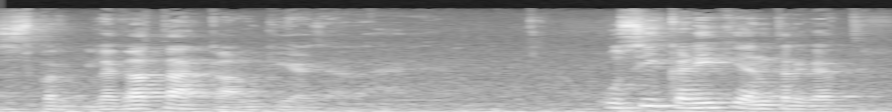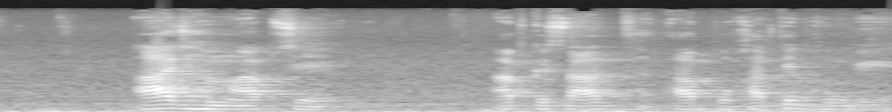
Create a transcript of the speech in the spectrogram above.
जिस पर लगातार काम किया जा रहा है। उसी कड़ी के अंतर्गत आज हम आपसे, आपके साथ आप मुखातिब होंगे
